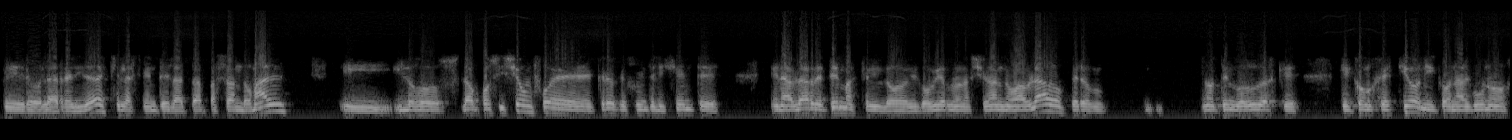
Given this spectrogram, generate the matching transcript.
pero la realidad es que la gente la está pasando mal y, los, la oposición fue, creo que fue inteligente en hablar de temas que el gobierno nacional no ha hablado, pero no tengo dudas que, que con gestión y con algunos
